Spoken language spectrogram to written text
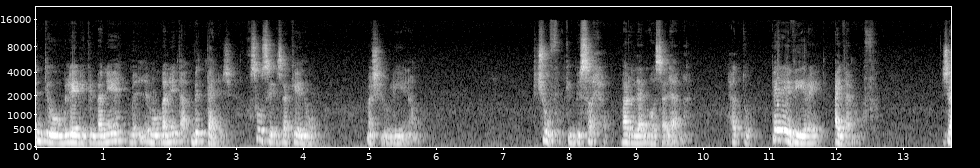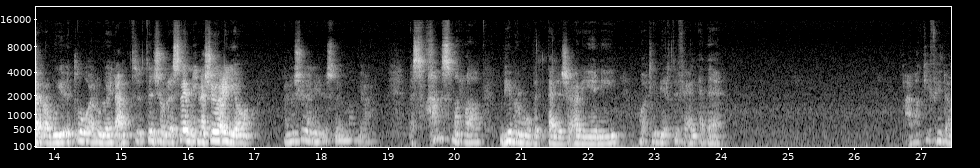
أنت وولادك البنات الأم وبناتها بالثلج خصوصي إذا كانوا مشلولين أو. بتشوفوا كيف بيصحوا بردا وسلاما. حطوا بيريفيري ايضانوف جربوا يقتلوه قالوا له هيدا عم تنشر الإسلام نحن شيوعية. قالوا شو يعني الإسلام؟ ما بيعرف. بس خمس مرات بيبرموا بالثلج عريانين وقت اللي بيرتفع الأذان. عما كيف هيدا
